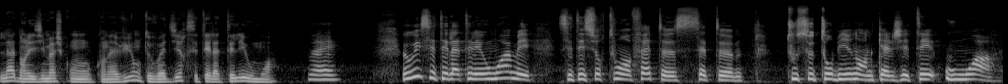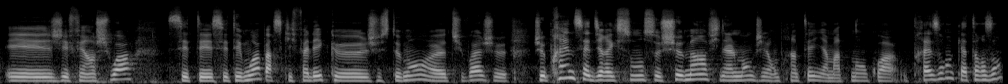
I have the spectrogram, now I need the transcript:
là, dans les images qu'on a vues, on te voit dire c'était la télé ou moi. Ouais. Oui, oui, c'était la télé ou moi, mais c'était surtout en fait euh, cette, euh, tout ce tourbillon dans lequel j'étais ou moi. Et j'ai fait un choix. C'était, c'était moi parce qu'il fallait que justement, euh, tu vois, je, je prenne cette direction, ce chemin finalement que j'ai emprunté il y a maintenant quoi, 13 ans, 14 ans,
